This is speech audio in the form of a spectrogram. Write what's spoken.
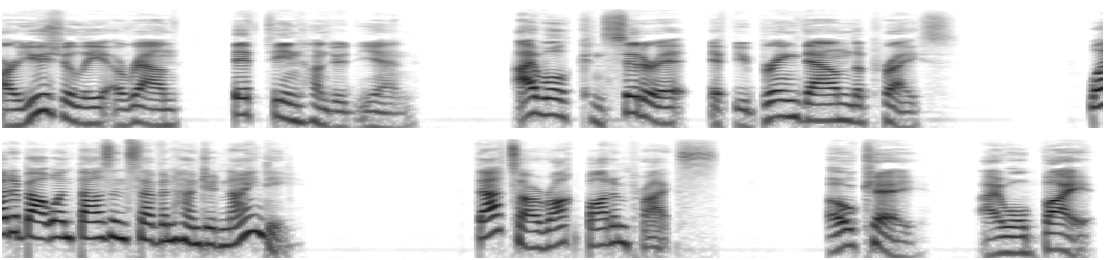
are usually around 1500 yen. I will consider it if you bring down the price. What about 1,790? That's our rock bottom price. Okay, I will buy it.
